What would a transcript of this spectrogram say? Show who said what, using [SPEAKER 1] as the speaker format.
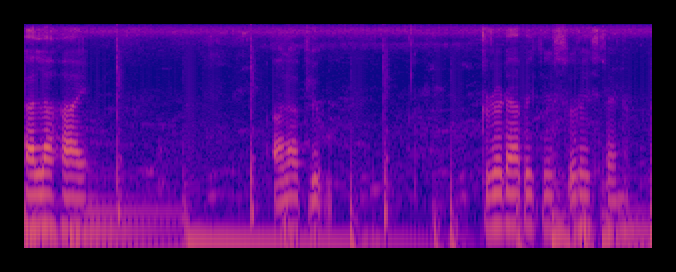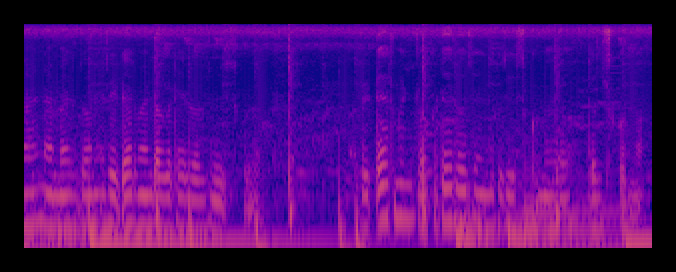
[SPEAKER 1] Hello hi all of you today topic is Suresh Raina and MS Dhoni retirement ఒకటే రోజు తీసుకున్నారు retirement ఒకటే రోజు ఎందుకు తీసుకున్నారో తెలుసుకుందాం.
